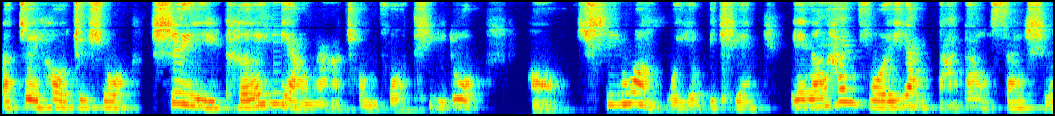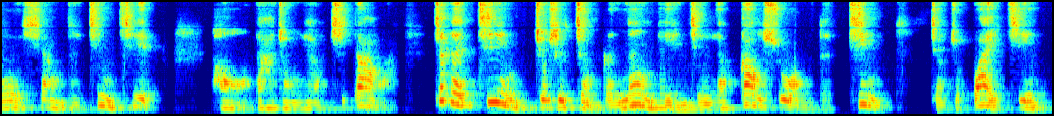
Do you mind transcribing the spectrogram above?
那最后就说是以可养啊，从佛剃落，哦，希望我有一天也能和佛一样达到三十二相的境界，哦，大众要知道啊，这个境就是整个楞严经要告诉我们的境，叫做外境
